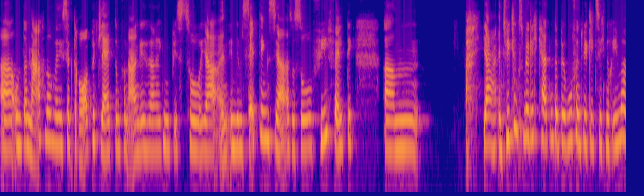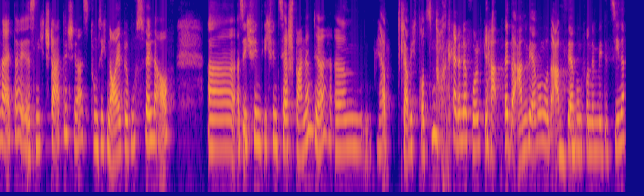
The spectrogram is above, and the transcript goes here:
äh, und danach noch, wenn ich sage, Trauerbegleitung von Angehörigen bis zu, ja, in, in dem Settings, ja, also so vielfältig. Ähm, ja, Entwicklungsmöglichkeiten. Der Beruf entwickelt sich noch immer weiter. Er ist nicht statisch. Ja. Es tun sich neue Berufsfelder auf. Äh, also ich finde ich finde sehr spannend, ja. Ähm, ich habe, glaube ich, trotzdem noch keinen Erfolg gehabt bei der Anwerbung oder Abwerbung von dem Mediziner.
